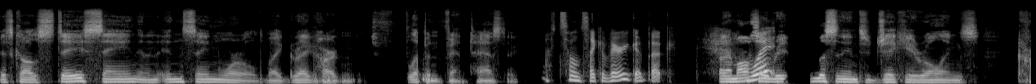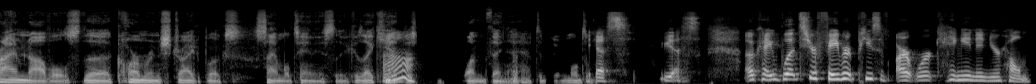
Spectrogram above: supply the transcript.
It's called Stay Sane in an Insane World by Greg hmm. Harden. It's flippin' fantastic. That sounds like a very good book. But I'm also re- listening to J.K. Rowling's crime novels, the Cormoran Strike books simultaneously because I can't oh. just one thing. I have to do multiple. Yes. Yes. Okay. What's your favorite piece of artwork hanging in your home?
